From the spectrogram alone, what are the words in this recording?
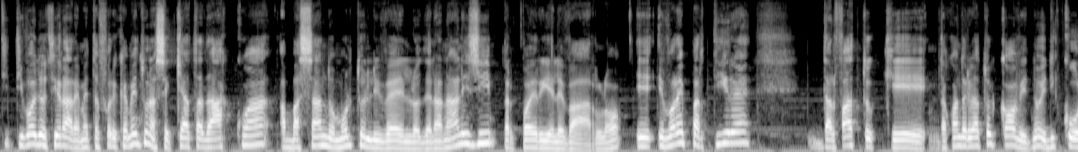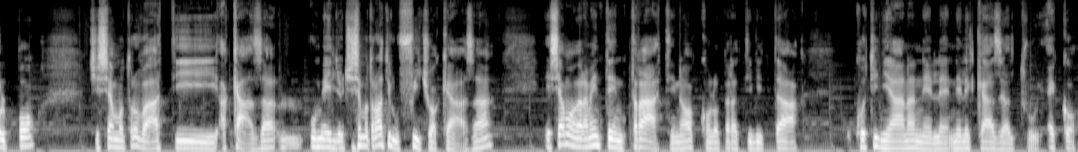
ti, ti voglio tirare metaforicamente una secchiata d'acqua, abbassando molto il livello dell'analisi per poi rielevarlo e, e vorrei partire dal fatto che da quando è arrivato il Covid noi di colpo ci siamo trovati a casa, o meglio, ci siamo trovati l'ufficio a casa e siamo veramente entrati no, con l'operatività quotidiana nelle, nelle, case altrui. Ecco,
